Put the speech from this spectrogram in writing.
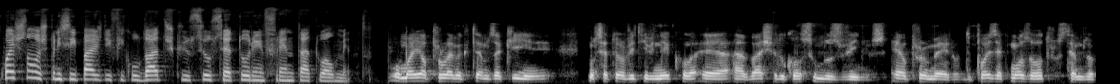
Quais são as principais dificuldades que o seu setor enfrenta atualmente? O maior problema que temos aqui no setor vitivinícola é a baixa do consumo dos vinhos. É o primeiro. Depois é como os outros, temos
